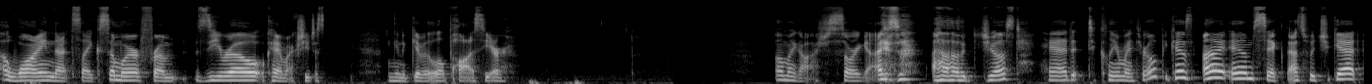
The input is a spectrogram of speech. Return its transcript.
a wine that's like somewhere from zero? Okay, I'm actually just, I'm going to give it a little pause here. Oh my gosh, sorry guys. Uh, just had to clear my throat because I am sick. That's what you get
